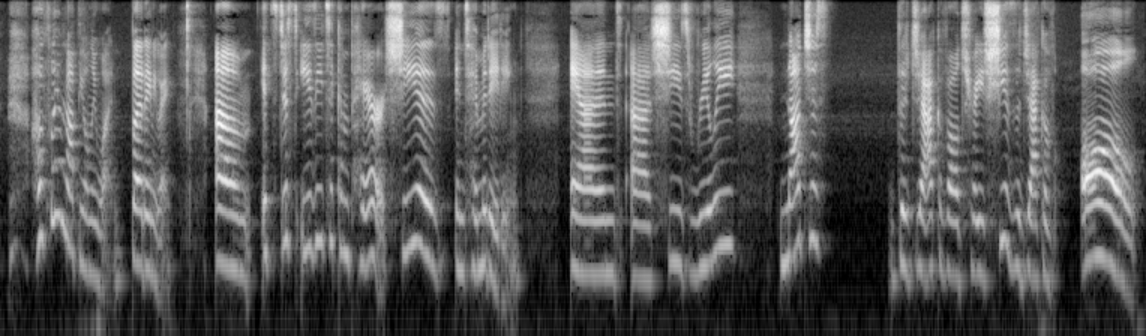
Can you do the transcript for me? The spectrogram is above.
hopefully, I'm not the only one. But anyway, um, it's just easy to compare. She is intimidating, and uh, she's really not just the jack of all trades, she is the jack of all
